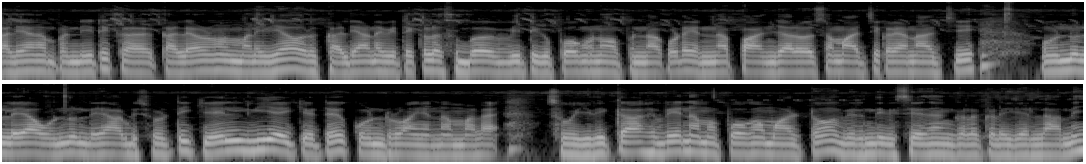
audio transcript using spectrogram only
கல்யாணம் பண்ணிட்டு க கல்யாணம் மனைவியாக ஒரு கல்யாண வீட்டுக்குள்ள சுப வீட்டுக்கு போகணும் அப்படின்னா கூட என்னப்பா அஞ்சாறு வருஷம் ஆச்சு கல்யாணம் ஆச்சு? ஒன்றும் இல்லையா ஒன்றும் இல்லையா? அப்படி சொல்லிட்டு கேள்வியை கேட்டு கொண்டுருவாங்க நம்மளை. ஸோ இதுக்காகவே நம்ம போக மாட்டோம். விருந்து விசேஷங்களுக்கு எல்லாமே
